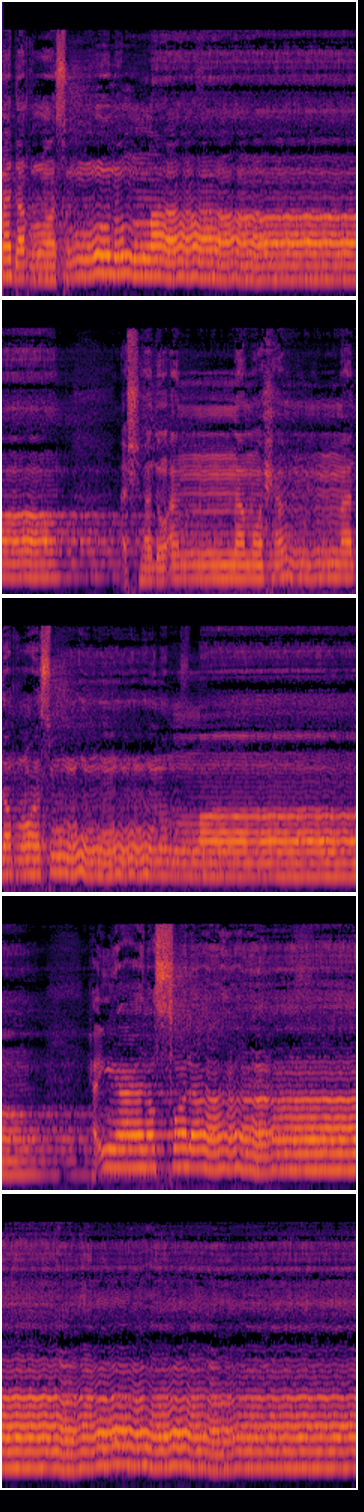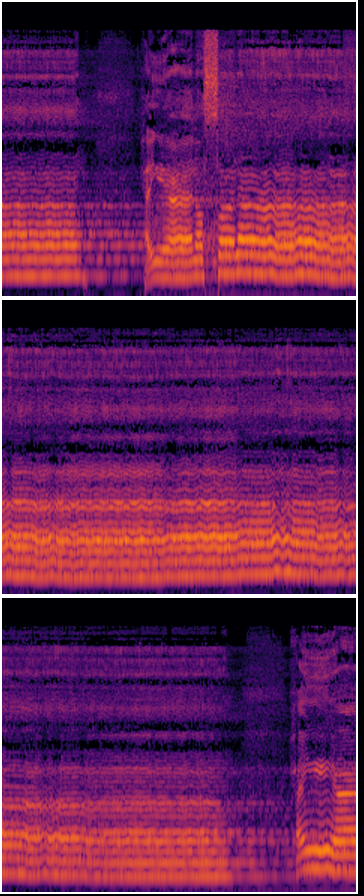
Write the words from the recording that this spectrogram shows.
رسول الله. أشهد أن محمد رسول الله. حي على الصلاة. حي على الصلاة.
